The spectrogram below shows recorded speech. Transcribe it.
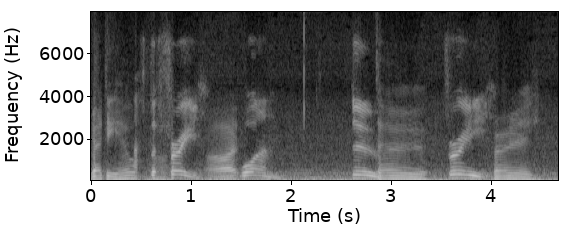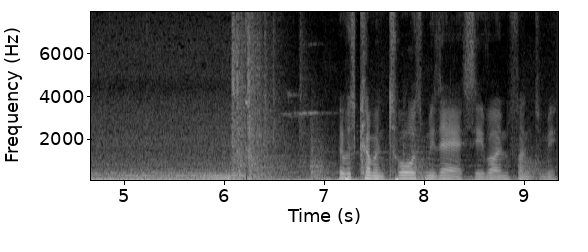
Ready, Hill. After three. Alright. One, two, Two, three. three. It was coming towards me there, see right in front of me.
